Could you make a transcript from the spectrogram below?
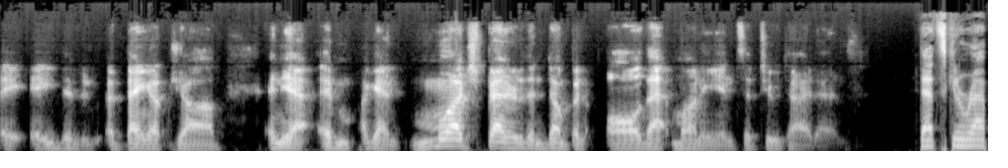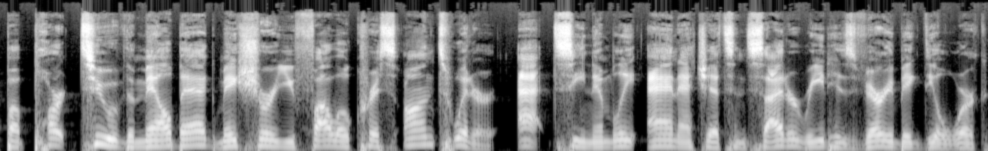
he, he did a bang up job. And yeah, and again, much better than dumping all that money into two tight ends. That's going to wrap up part two of the mailbag. Make sure you follow Chris on Twitter at CNimbley and at Jets Insider. Read his very big deal work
